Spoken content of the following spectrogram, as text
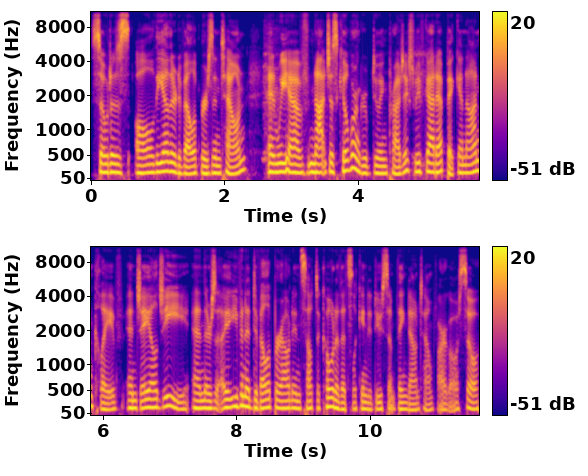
So does all the other developers in town. And we have not just Kilbourne Group doing projects. We've got Epic and Enclave and JLG, and there's a, even a developer out in South Dakota that's looking to do something downtown Fargo. So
